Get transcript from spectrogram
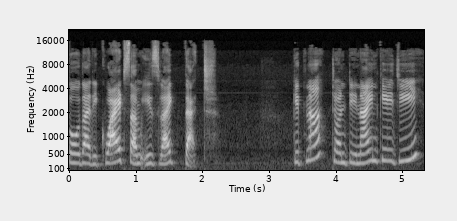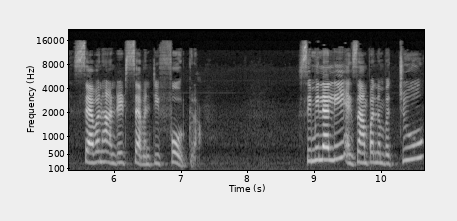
so the required sum is like that कितना? Twenty nine K G seven hundred seventy four gram. Similarly example number two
